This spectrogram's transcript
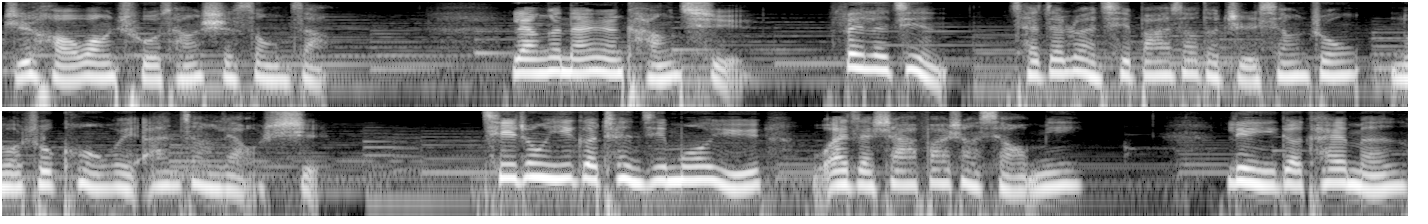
只好往储藏室送葬。两个男人扛去，费了劲才在乱七八糟的纸箱中挪出空位安葬了事。其中一个趁机摸鱼，歪在沙发上小眯；另一个开门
